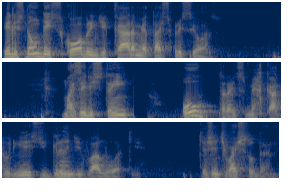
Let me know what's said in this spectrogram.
eles não descobrem de cara metais preciosos. Mas eles têm outras mercadorias de grande valor aqui, que a gente vai estudando.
